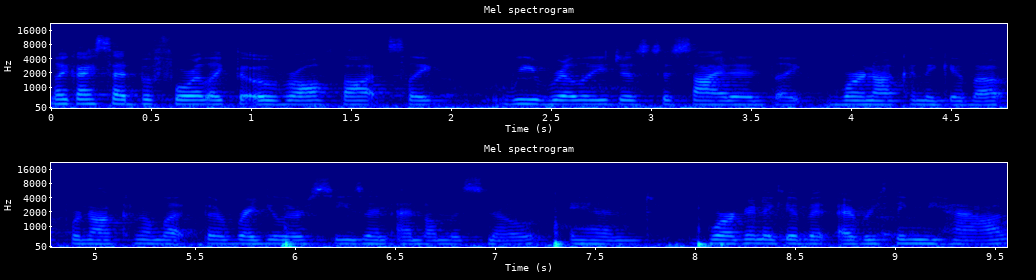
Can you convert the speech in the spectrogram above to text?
like I said before, like the overall thoughts, like we really just decided like we're not going to give up. We're not going to let the regular season end on this note, and we're going to give it everything we have.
